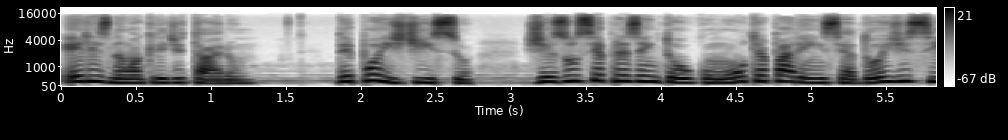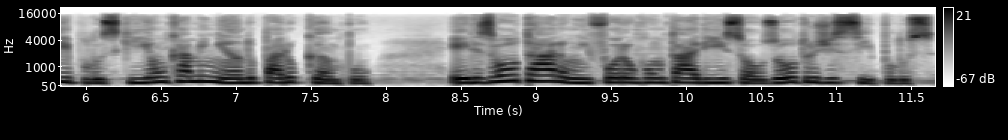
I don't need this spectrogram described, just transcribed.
eles não acreditaram. Depois disso, Jesus se apresentou com outra aparência a dois discípulos que iam caminhando para o campo. Eles voltaram e foram contar isso aos outros discípulos,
